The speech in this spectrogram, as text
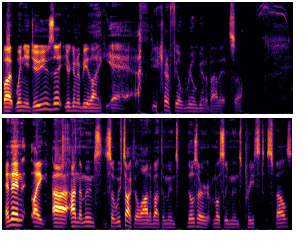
but when you do use it, you're gonna be like, yeah, you're gonna feel real good about it. So, and then like uh, on the moons, so we've talked a lot about the moons. Those are mostly moons priest spells.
